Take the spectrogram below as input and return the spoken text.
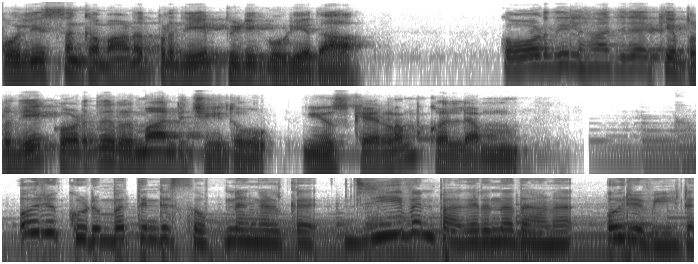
പോലീസ് സംഘമാണ് പ്രതിയെ പിടികൂടിയത്. കോടതിയിൽ ഹാജരാക്കിയ പ്രതിയെ കോടതി റിമാൻഡ് ചെയ്തു. ന്യൂസ് കേരളം കൊല്ലം. ഒരു കുടുംബത്തിന്റെ സ്വപ്നങ്ങൾക്ക് ജീവൻ പകരുന്നതാണ് ഒരു വീട്.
